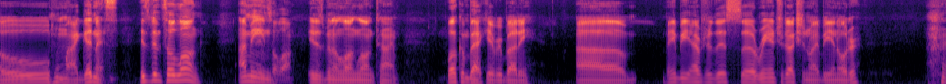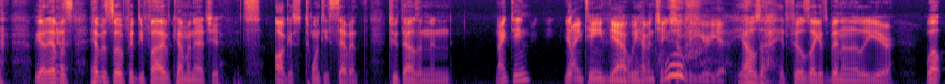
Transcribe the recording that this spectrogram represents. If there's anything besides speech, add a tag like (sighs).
Oh my goodness. It's been so long. I mean, so long. it has been a long, long time. Welcome back, everybody. Um, maybe after this, uh, reintroduction might be in order. (laughs) we got episode, episode 55 coming at you. It's August 27th, 2019. Yep. 19. Yeah, we haven't changed over the year yet. Yowza, it feels like it's been another year. Well,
